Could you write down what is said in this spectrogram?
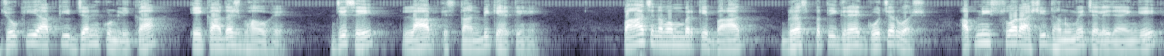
जो कि आपकी जन्म कुंडली का एकादश भाव है, जिसे लाभ स्थान भी कहते हैं। 5 नवंबर के बाद बृहस्पति ग्रह गोचरवश अपनी स्वराशि धनु में चले जाएँगे,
